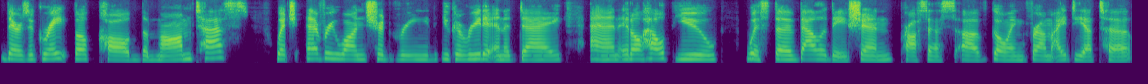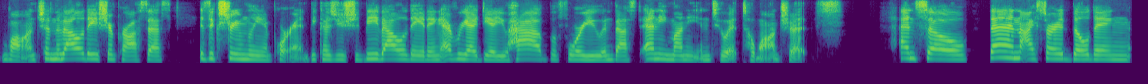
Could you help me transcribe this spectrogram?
There's a great book called The Mom Test which everyone should read. You can read it in a day and it'll help you with the validation process of going from idea to launch. And the validation process is extremely important because you should be validating every idea you have before you invest any money into it to launch it. And so then I started building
